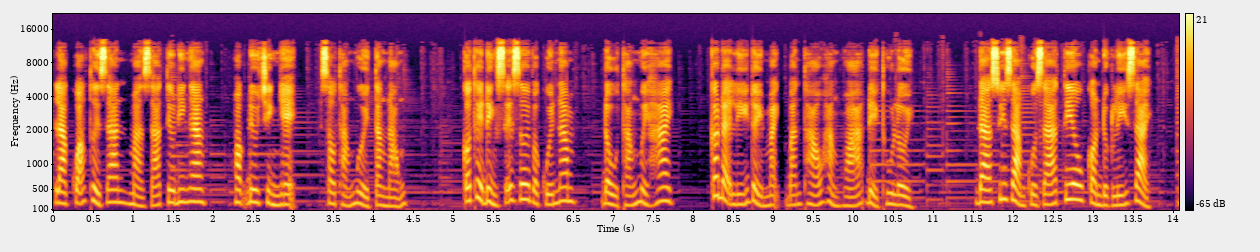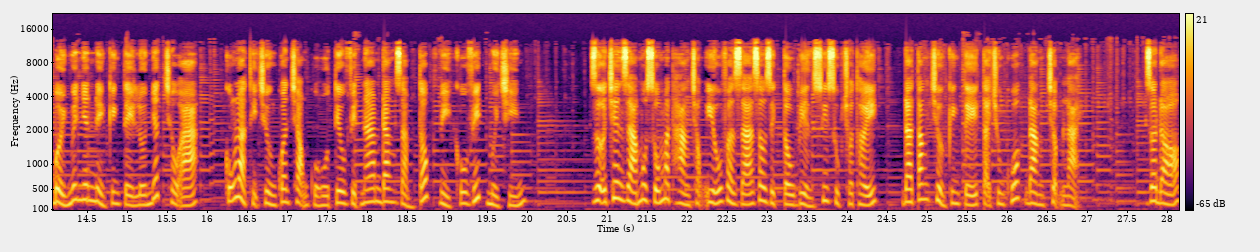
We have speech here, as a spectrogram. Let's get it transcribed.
là quãng thời gian mà giá tiêu đi ngang hoặc điều chỉnh nhẹ sau tháng 10 tăng nóng. Có thể đỉnh sẽ rơi vào cuối năm, đầu tháng 12. Các đại lý đẩy mạnh bán tháo hàng hóa để thu lời. Đà suy giảm của giá tiêu còn được lý giải bởi nguyên nhân nền kinh tế lớn nhất châu Á, cũng là thị trường quan trọng của hồ tiêu Việt Nam đang giảm tốc vì Covid-19. Dựa trên giá một số mặt hàng trọng yếu và giá giao dịch tàu biển suy sụp cho thấy, đà tăng trưởng kinh tế tại Trung Quốc đang chậm lại. Do đó,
